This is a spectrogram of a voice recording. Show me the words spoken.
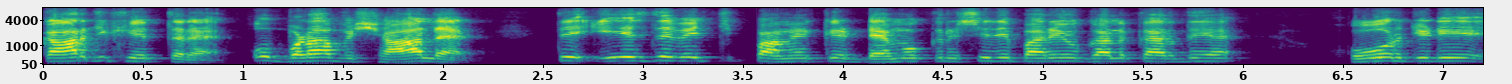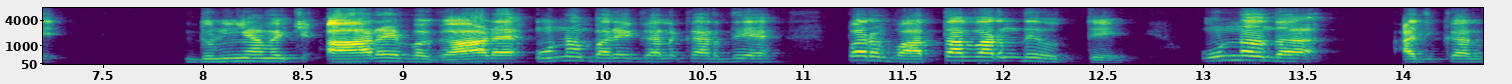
ਕਾਰਜ ਖੇਤਰ ਹੈ, ਉਹ ਬੜਾ ਵਿਸ਼ਾਲ ਹੈ ਤੇ ਇਸ ਦੇ ਵਿੱਚ ਭਾਵੇਂ ਕਿ ਡੈਮੋਕ੍ਰੇਸੀ ਦੇ ਬਾਰੇ ਉਹ ਗੱਲ ਕਰਦੇ ਆ, ਹੋਰ ਜਿਹੜੇ ਦੁਨੀਆ ਵਿੱਚ ਆ ਰਹੇ ਵਿਗਾੜ ਹੈ, ਉਹਨਾਂ ਬਾਰੇ ਗੱਲ ਕਰਦੇ ਆ, ਪਰ ਵਾਤਾਵਰਣ ਦੇ ਉੱਤੇ ਉਹਨਾਂ ਦਾ ਅੱਜ ਕੱਲ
